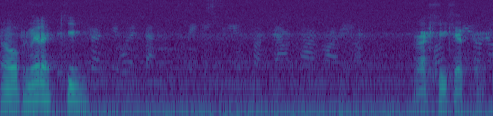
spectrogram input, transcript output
Ah, o primeiro aqui. Aqui que é perto.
